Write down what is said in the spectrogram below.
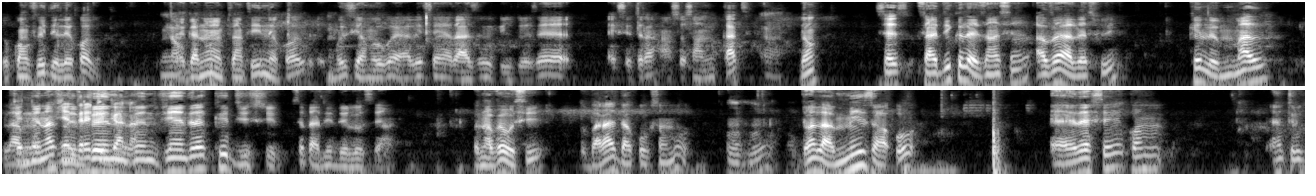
du conflit de l'école? Non. Les Ghanais ont implanté une école. Moïse Yamogo est allé faire raser le bulldozer, etc. en 64. Ah. Donc, ça dit que les anciens avaient à l'esprit que le mal, la menace ne viendrait Ghana. vien- viendrait que du sud, c'est-à-dire de l'océan. On avait aussi le barrage d'Akoksambo, dont la mise à eau est restée comme un truc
